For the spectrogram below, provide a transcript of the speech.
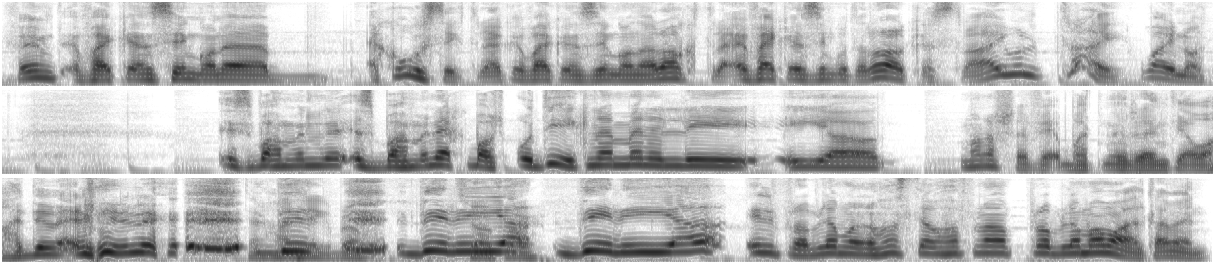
Fimt, if I can sing on a acoustic track, if I can sing on a rock track, if I can sing with an orchestra, I will try, why not? Isbaħ minn isbaħ minn hekk u dik nemmen li hija ma nafx fejn bat nirrentja waħdi. Din hija din hija il-problema li nħosslew ħafna problema Malta men.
